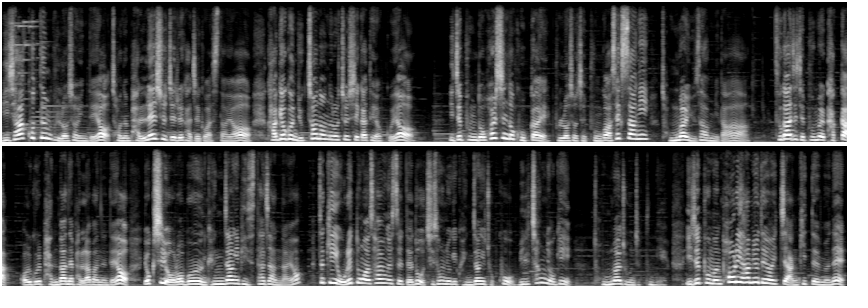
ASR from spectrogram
미샤 cotton 블러셔인데요. 저는 발레 슈즈를 가지고 왔어요. 가격은 6,000원으로 출시가 되었고요. 이 제품도 훨씬 더 고가의 블러셔 제품과 색상이 정말 유사합니다. 두 가지 제품을 각각 얼굴 반반에 발라봤는데요. 역시 여러분 굉장히 비슷하지 않나요? 특히 오랫동안 사용했을 때도 지속력이 굉장히 좋고 밀착력이 정말 좋은 제품이에요. 이 제품은 펄이 함유되어 있지 않기 때문에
